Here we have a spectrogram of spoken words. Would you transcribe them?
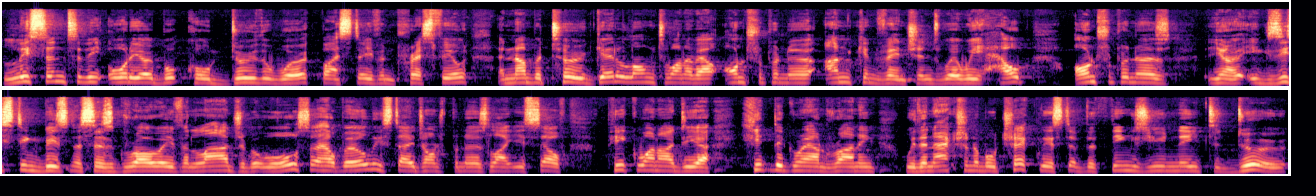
listen to the audio book called Do the Work by Steven Pressfield. And number two, get along to one of our entrepreneur unconventions where we help entrepreneurs, you know, existing businesses grow even larger, but we'll also help early stage entrepreneurs like yourself pick one idea, hit the ground running with an actionable checklist of the things you need to do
